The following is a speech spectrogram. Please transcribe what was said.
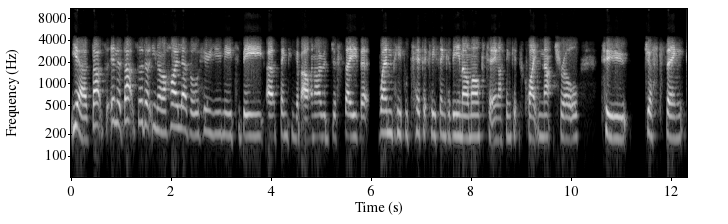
Yeah, that's in it. That's at a, you know a high level who you need to be uh, thinking about. And I would just say that when people typically think of email marketing, I think it's quite natural to just think,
